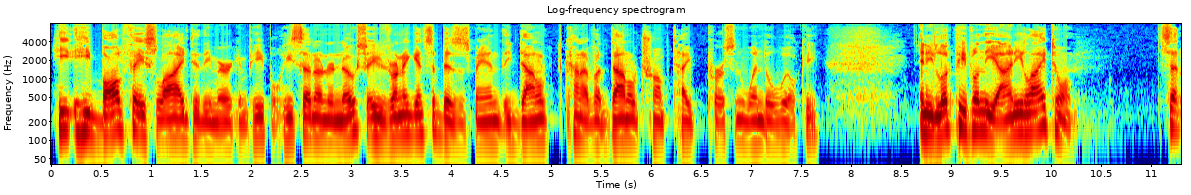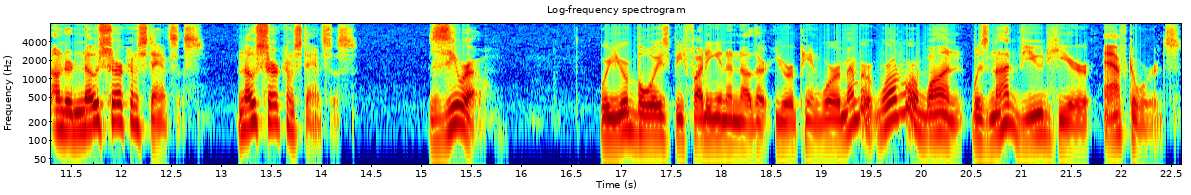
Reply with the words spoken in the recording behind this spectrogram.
He he bald faced lied to the American people. He said under no so he was running against a businessman, the Donald kind of a Donald Trump type person, Wendell Willkie, and he looked people in the eye and he lied to them. Said under no circumstances, no circumstances, zero will your boys be fighting in another European war? Remember, World War One was not viewed here afterwards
